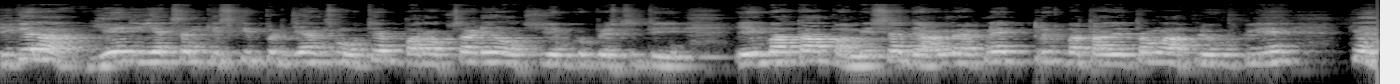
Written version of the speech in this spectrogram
ठीक है ना? ये रिएक्शन किसकी प्रेजेंस में होते हैं? परोक्साइड या ऑक्सीजन की उपस्थिति। एक बात आप हमेशा ध्यान रखने, एक ट्रिक बता देता हूँ आप लोगों के लिए कि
